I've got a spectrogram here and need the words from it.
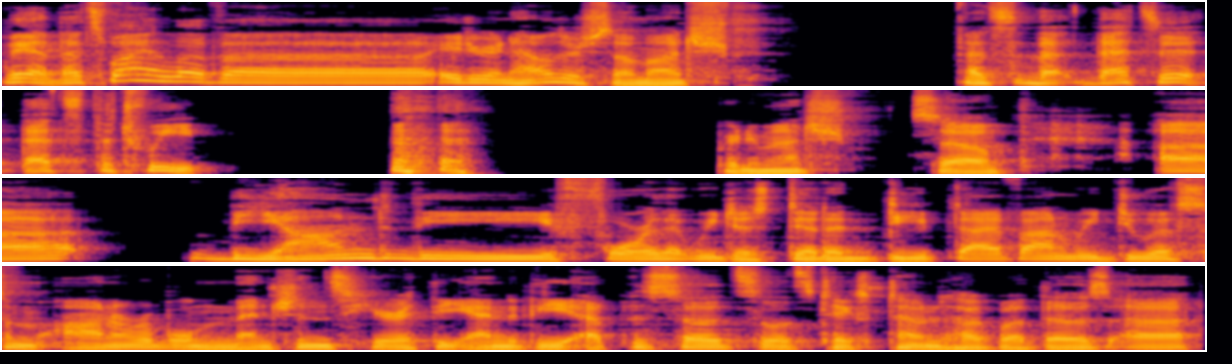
But yeah, that's why I love uh, Adrian Houser so much. That's that that's it. That's the tweet. Pretty much. So uh beyond the four that we just did a deep dive on, we do have some honorable mentions here at the end of the episode. So let's take some time to talk about those. Uh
